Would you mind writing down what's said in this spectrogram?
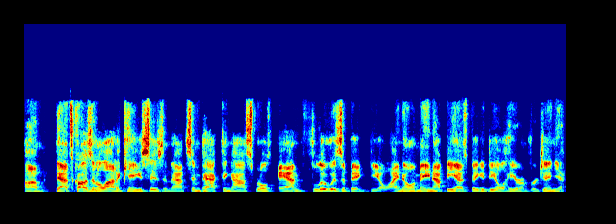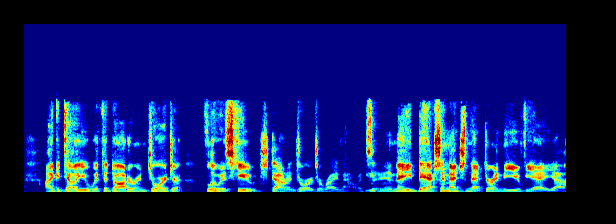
Um, that's causing a lot of cases, and that's impacting hospitals. And flu is a big deal. I know it may not be as big a deal here in Virginia. I could tell you, with the daughter in Georgia, flu is huge down in Georgia right now. It's mm-hmm. and they they actually mentioned that during the UVA uh,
